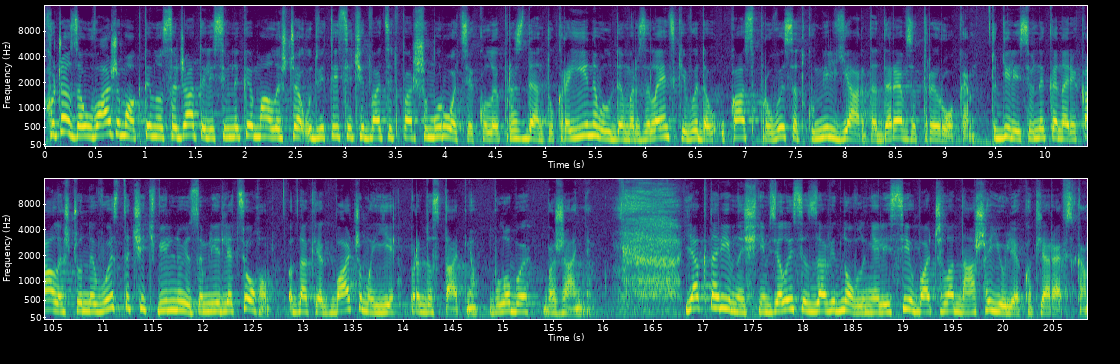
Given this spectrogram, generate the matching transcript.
Хоча зауважимо, активно саджати лісівники мали ще у 2021 році, коли президент України Володимир Зеленський видав указ про висадку мільярда дерев за три роки. Тоді лісівники нарікали, що не вистачить вільної землі для цього. Однак, як бачимо, її предостатньо було би бажання. Як на Рівненщині взялися за відновлення лісів, бачила наша Юлія Котляревська.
